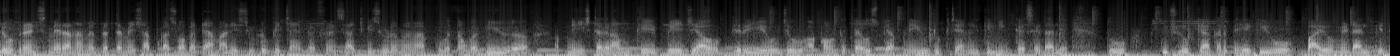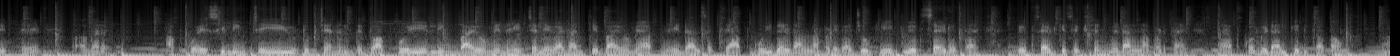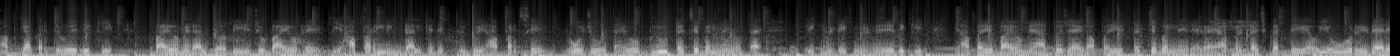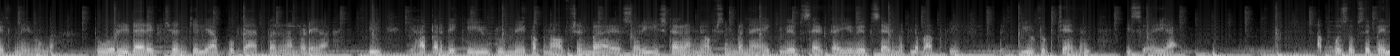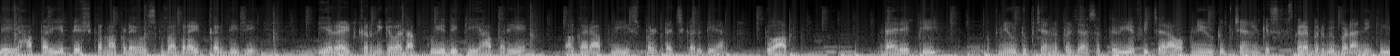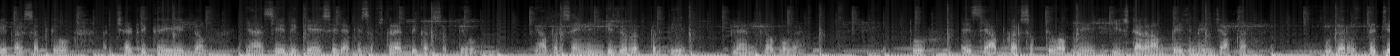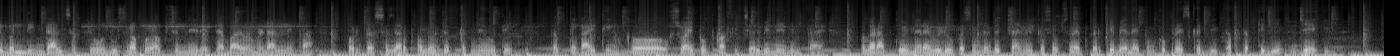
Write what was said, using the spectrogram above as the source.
Hello friends मेरा नाम है प्रथमेश, आपका स्वागत है हमारे इस यूट्यूब के चैनल पर फ्रेंड्स आज की वीडियो में मैं आपको बताऊँगा कि अपने इंस्टाग्राम के पेज या फिर ये जो अकाउंट होता है, उस पर अपने यूट्यूब चैनल की लिंक कैसे डालें। तो कुछ लोग क्या करते हैं कि वो बायो में डाल के देखते हैं। अगर आपको ऐसी लिंक चाहिए यूट्यूब चैनल पे तो आपको ये लिंक बायो में नहीं चलेगा डाल के। बायो में आप नहीं डाल सकते, आपको इधर डालना पड़ेगा, जो कि एक वेबसाइट होता है। वेबसाइट के सेक्शन में डालना पड़ता है। मैं आपको अभी डाल के दिखाता हूँ। आप क्या करते हो ये देखिए। बायो में डालते हो, अभी ये जो बायो है, यहाँ पर लिंक डाल के देखते हो तो यहाँ पर से वो जो होता है, वो ब्लू टचेबल नहीं होता है। एक मिनट एक मिनट में ये देखिए, यहाँ पर ये बायो में आ तो जाएगा, पर ये टचेबल नहीं रहेगा, यहाँ पर टच करते ये, वो रिडायरेक्ट नहीं होगा। तो वो रिडायरेक्शन के लिए आपको क्या करना पड़ेगा कि यहाँ पर देखिए यूट्यूब ने एक अपना ऑप्शन सॉरी इंस्टाग्राम ने ऑप्शन बनाया है कि वेबसाइट का। ये वेबसाइट मतलब आपकी यूट्यूब चैनल इस, यहाँ, आपको सबसे पहले यहाँ पर ये पेस्ट करना पड़ेगा, उसके बाद राइट कर दीजिए। ये राइट करने के बाद आपको ये देखिए, यहाँ पर ये, अगर आपने इस पर टच कर दिया तो आप डायरेक्ट ही अपने यूट्यूब चैनल पर जा सकते हो। ये फीचर आप अपने यूट्यूब चैनल के सब्सक्राइबर भी बढ़ाने के लिए कर सकते हो। अच्छा ट्रिक है ये एकदम। यहाँ से देखिए, ऐसे जाके सब्सक्राइब भी कर सकते हो। यहाँ पर साइन इन की ज़रूरत पड़ती है। प्लान फ्लॉप हो गया। तो ऐसे आप कर सकते हो अपने इंस्टाग्राम पेज में जाकर। उधर टचेबल लिंक डाल सकते हो। दूसरा कोई ऑप्शन नहीं रहता है बायो में डालने का। और दस हज़ार फॉलोअर जब तक नहीं होते, तब तक आई थिंक स्वाइप अप का फीचर भी नहीं मिलता है। अगर आपको मेरा वीडियो पसंद है तो चैनल को सब्सक्राइब करके बेल आइकन को प्रेस कर दीजिए। तब तक के लिए जय हिंद।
